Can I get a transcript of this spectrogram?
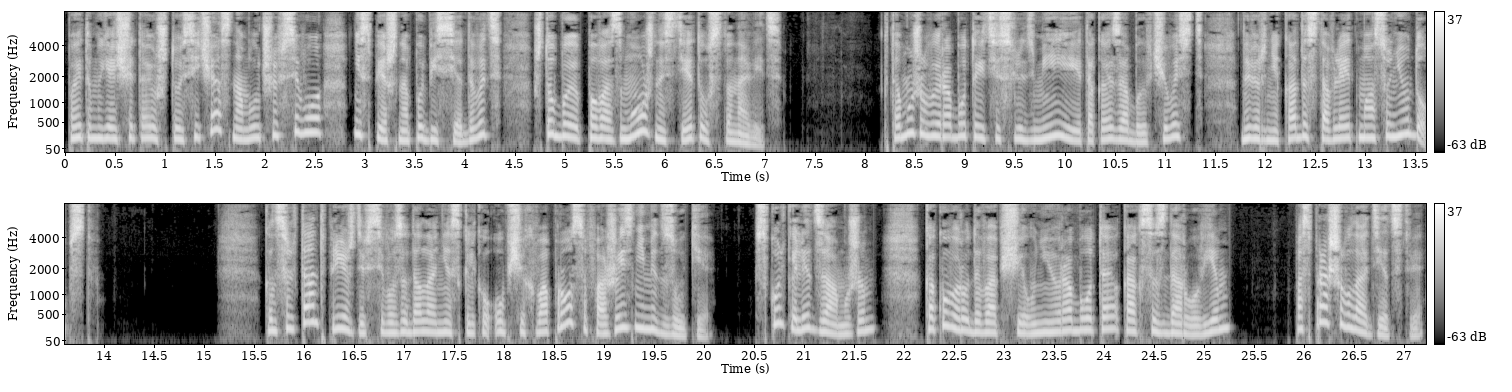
Поэтому я считаю, что сейчас нам лучше всего неспешно побеседовать, чтобы по возможности это установить. К тому же вы работаете с людьми, и такая забывчивость наверняка доставляет массу неудобств. Консультант прежде всего задала несколько общих вопросов о жизни Мидзуки. Сколько лет замужем? Какого рода вообще у нее работа? Как со здоровьем? Поспрашивала о детстве,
